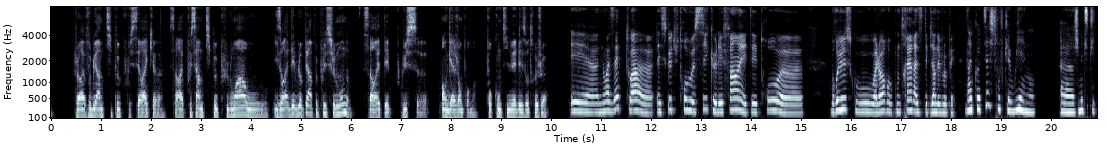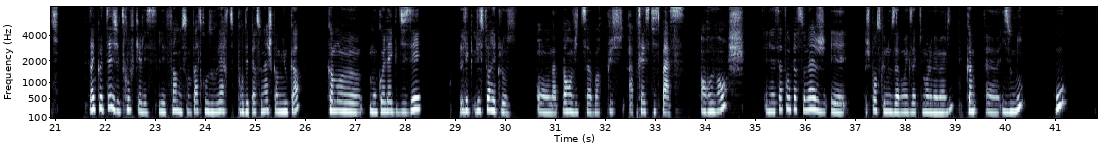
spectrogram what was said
j'aurais voulu un petit peu plus. C'est vrai que ça aurait poussé un petit peu plus loin ou ils auraient développé un peu plus le monde. Ça aurait été plus euh, engageant pour moi, pour continuer les autres jeux. Et Noisette, toi, est-ce que tu trouves aussi que les fins étaient trop brusques ou alors au contraire elles étaient bien développées? D'un côté, je trouve que oui et non. je m'explique. D'un côté, je trouve que les, fins ne sont pas trop ouvertes pour des personnages comme Yuka. Comme euh, mon collègue disait, l'histoire est close. On n'a pas envie de savoir plus après ce qui se passe. En revanche, il y a certains personnages, et je pense que nous avons exactement le même avis, comme euh, Izumi, où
